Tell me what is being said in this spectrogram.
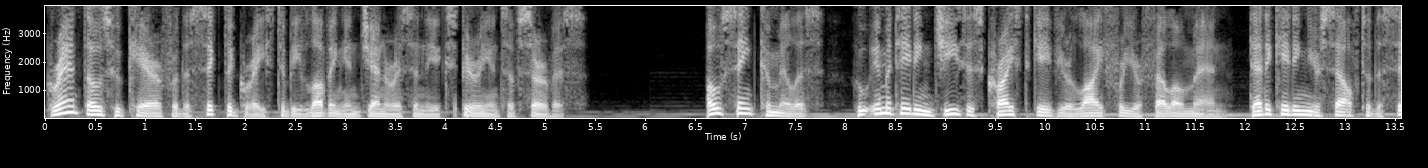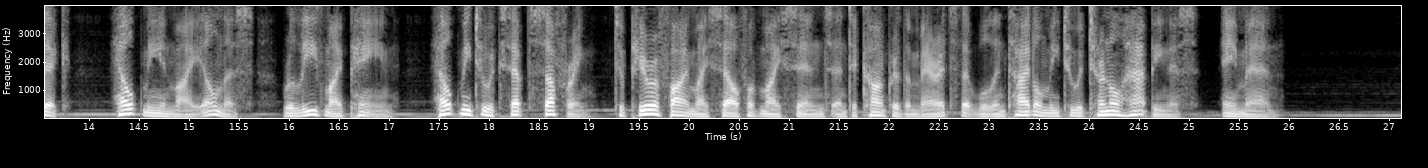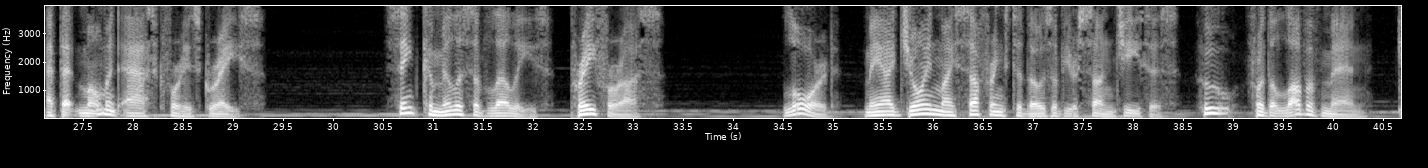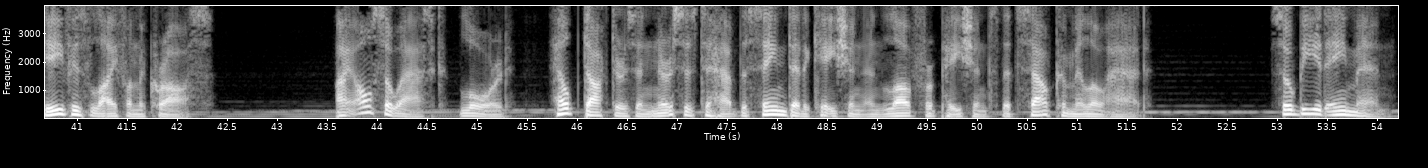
Grant those who care for the sick the grace to be loving and generous in the experience of service. O Saint Camillus, who imitating Jesus Christ gave your life for your fellow men, dedicating yourself to the sick, help me in my illness, relieve my pain, help me to accept suffering, to purify myself of my sins and to conquer the merits that will entitle me to eternal happiness. Amen. At that moment ask for his grace. Saint Camillus of Lellis, pray for us. Lord, may I join my sufferings to those of your Son Jesus, who, for the love of men, gave his life on the cross. I also ask, Lord, help doctors and nurses to have the same dedication and love for patients that Sao Camillo had. So be it Amen.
